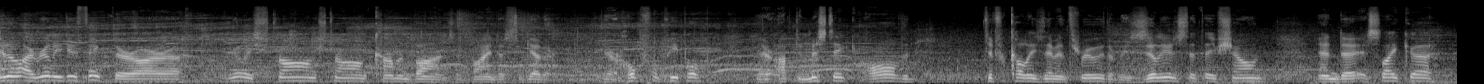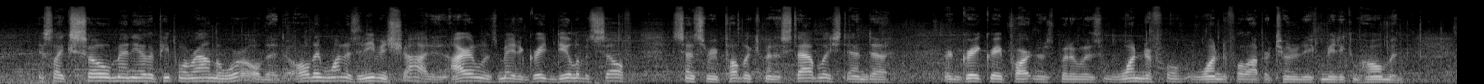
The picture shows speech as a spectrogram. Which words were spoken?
You know, I really do think there are uh, really strong, strong common bonds that bind us together. They're hopeful people, they're optimistic, all the difficulties they've been through, the resilience that they've shown, and uh, it's like uh, it's like so many other people around the world that all they want is an even shot. And Ireland has made a great deal of itself since the republic's been established, and uh, they're great, great partners. But it was wonderful, wonderful opportunity for me to come home and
